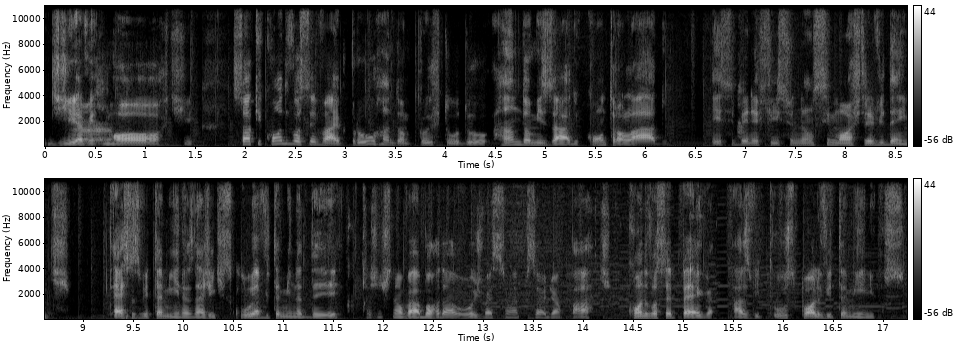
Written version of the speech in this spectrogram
de uhum. morte. Só que quando você vai para o random, estudo randomizado, controlado, esse benefício não se mostra evidente. essas vitaminas, né? A gente exclui a vitamina D, que a gente não vai abordar hoje, vai ser um episódio à parte. Quando você pega as, os polivitamínicos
